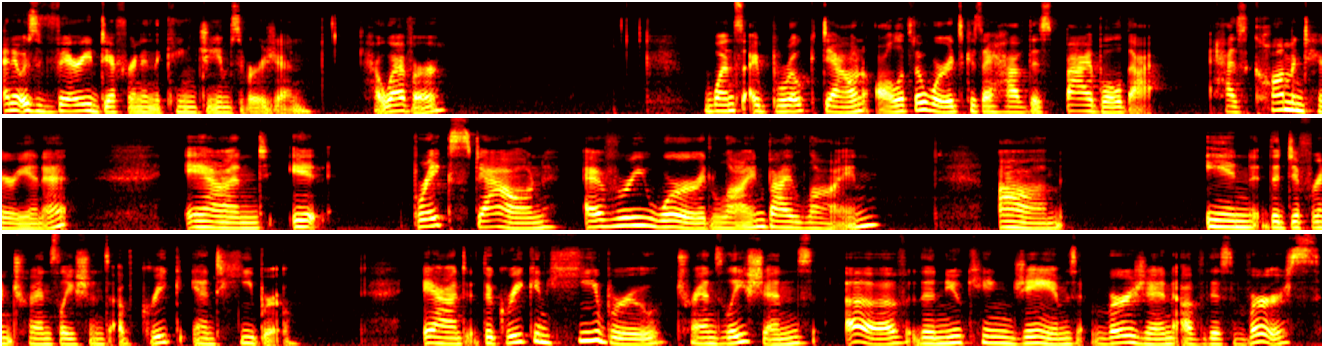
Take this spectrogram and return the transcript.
And it was very different in the King James Version. However, once I broke down all of the words, because I have this Bible that has commentary in it, and it breaks down every word line by line um, in the different translations of Greek and Hebrew. And the Greek and Hebrew translations of the New King James version of this verse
